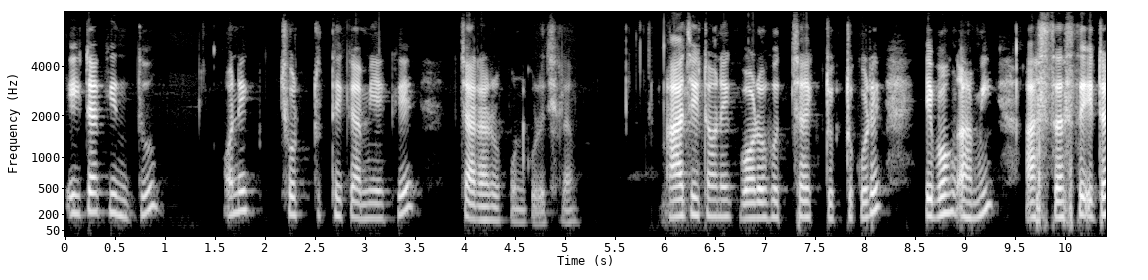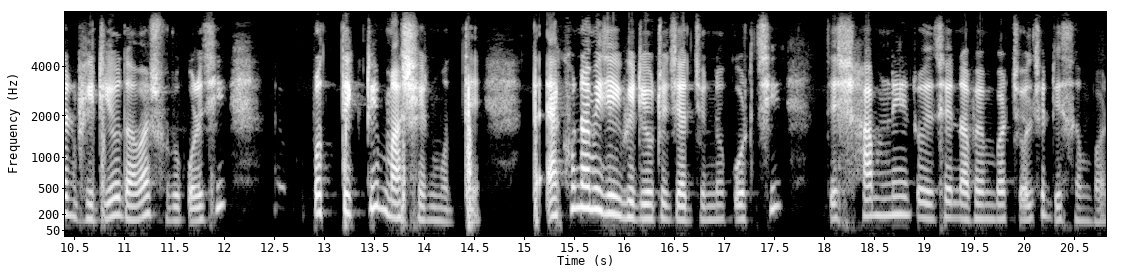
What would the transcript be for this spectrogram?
এইটা কিন্তু অনেক ছোট্ট থেকে আমি একে চারা রোপণ করেছিলাম। আজ এটা অনেক বড় হচ্ছে একটু একটু করে এবং আমি আস্তে আস্তে এটার ভিডিও দেওয়া শুরু করেছি প্রত্যেকটি মাসের মধ্যে। তা এখন আমি যেই ভিডিওটি যার জন্য করছি যে সামনে রয়েছে নভেম্বর, চলছে ডিসেম্বর।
